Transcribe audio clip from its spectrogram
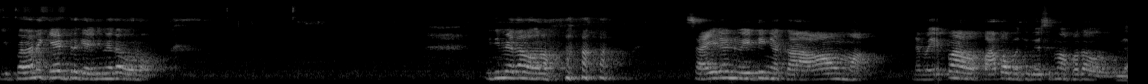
இப்போ தானே கேட்டிருக்கேன். இனிமேல் தான் வரும். இனிமேல் தான் வரும். சைலண்ட் வெயிட்டிங் அக்கா. ஆமாம் நம்ம எப்போ பாப்பா பற்றி பேசுகிறோமோ அப்போ தான் வரும் உள்ள.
